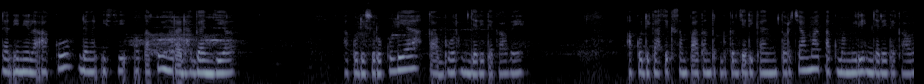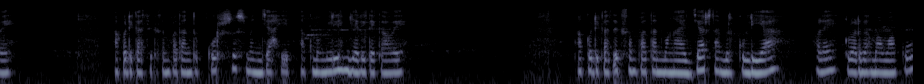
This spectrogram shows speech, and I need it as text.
Dan inilah aku dengan isi otakku yang rada ganjil. Aku disuruh kuliah, kabur menjadi TKW. Aku dikasih kesempatan untuk bekerja di kantor camat, aku memilih menjadi TKW Aku dikasih kesempatan untuk kursus menjahit. Aku memilih menjadi TKW. Aku dikasih kesempatan mengajar sambil kuliah oleh keluarga mamaku.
